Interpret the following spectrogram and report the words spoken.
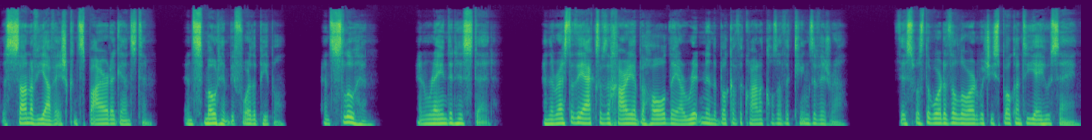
the son of Yavish, conspired against him, and smote him before the people, and slew him, and reigned in his stead. And the rest of the acts of Zechariah, behold, they are written in the book of the Chronicles of the kings of Israel. This was the word of the Lord which he spoke unto Jehu, saying,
